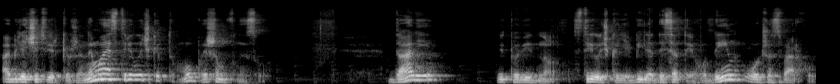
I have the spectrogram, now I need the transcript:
А біля четвірки вже немає стрілочки, тому пишемо внизу. Далі, відповідно, стрілочка є біля 10 годин, отже, зверху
